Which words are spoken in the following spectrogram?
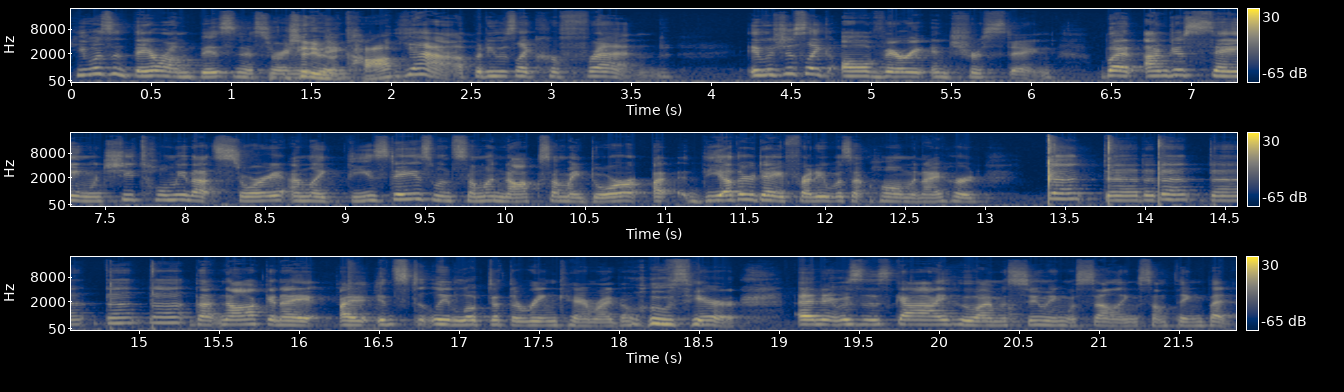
he wasn't there on business or You said anything he was a cop? yeah but he was like her friend. It was just like all very interesting. But i'm just saying when she told me that story i'm like these days when someone knocks on my door I, the other day freddie wasn't home and i heard dun, dun, dun, that knock and I, I instantly looked at the ring camera. I go who's here? And it was this guy who i'm assuming was selling something but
